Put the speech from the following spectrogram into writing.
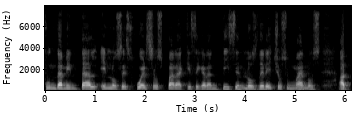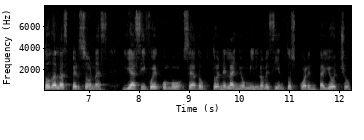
fundamental en los esfuerzos para que se garanticen los derechos humanos a todas las personas y así fue como se adoptó en el año 1948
